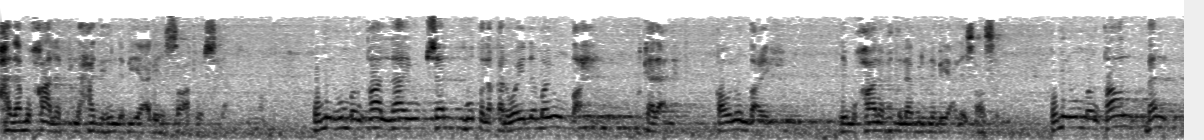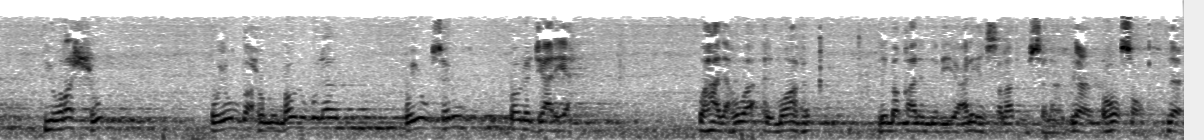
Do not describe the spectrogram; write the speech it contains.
هذا مخالف لحديث النبي عليه الصلاة والسلام. ومنهم من قال لا يغسل مطلقا وإنما ينضح. كذلك قول ضعيف لمخالفة الأمر النبي عليه الصلاة والسلام. ومنهم من قال بل يرش وينضح من بول غلام ويغسل بول الجارية. وهذا هو الموافق لما قال النبي عليه الصلاة والسلام. نعم وهو الصواب. نعم.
